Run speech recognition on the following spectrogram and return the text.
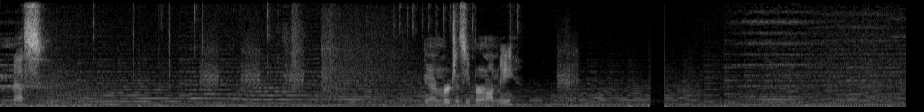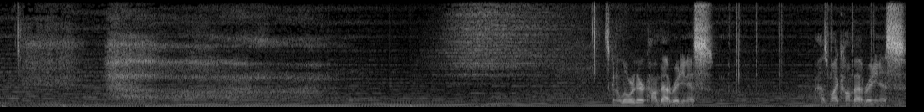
mess. Get an emergency burn on me? To lower their combat readiness. How's my combat readiness?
